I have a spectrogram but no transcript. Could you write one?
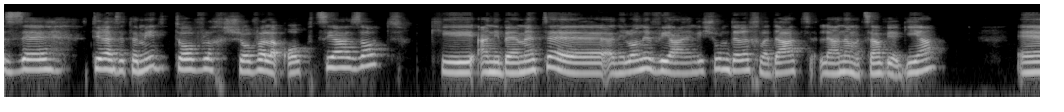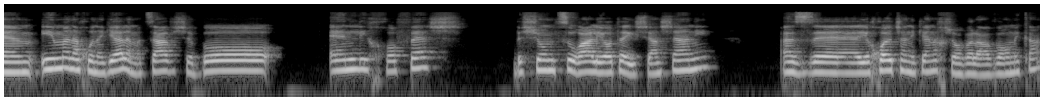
זה, תראה, זה תמיד טוב לחשוב על האופציה הזאת, כי אני באמת, אה, אני לא נביאה, אין לי שום דרך לדעת לאן המצב יגיע. אה, אם אנחנו נגיע למצב שבו אין לי חופש בשום צורה להיות האישה שאני, אז אה, יכול להיות שאני כן אחשוב על לעבור מכאן,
